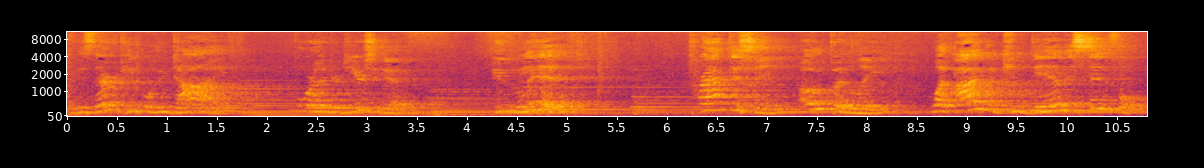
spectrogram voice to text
Because there are people who died 400 years ago who lived practicing openly what I would condemn as sinful.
